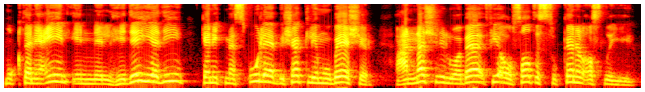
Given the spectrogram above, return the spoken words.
مقتنعين إن الهدية دي كانت مسؤولة بشكل مباشر عن نشر الوباء في أوساط السكان الأصليين.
